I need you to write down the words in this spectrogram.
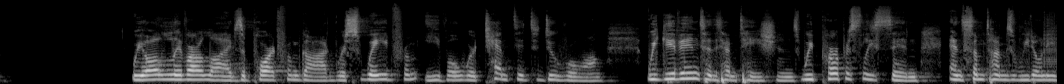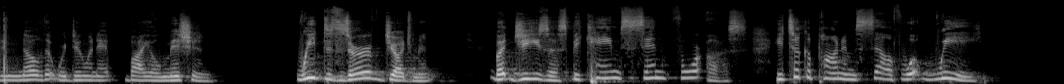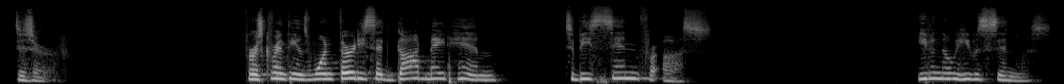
We all live our lives apart from God. We're swayed from evil. We're tempted to do wrong. We give in to the temptations. We purposely sin. And sometimes we don't even know that we're doing it by omission. We deserve judgment, but Jesus became sin for us. He took upon himself what we deserve. 1 Corinthians 1:30 said God made him to be sin for us. Even though he was sinless,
